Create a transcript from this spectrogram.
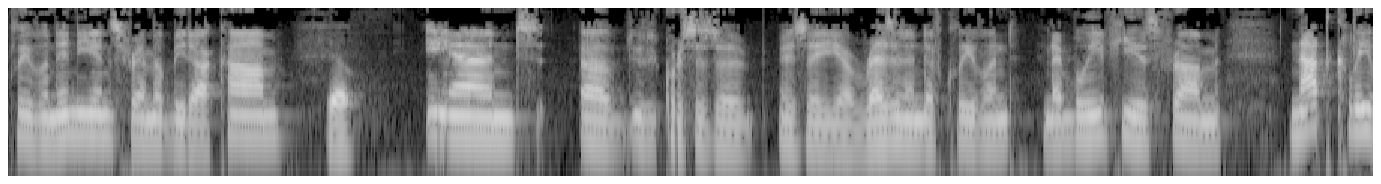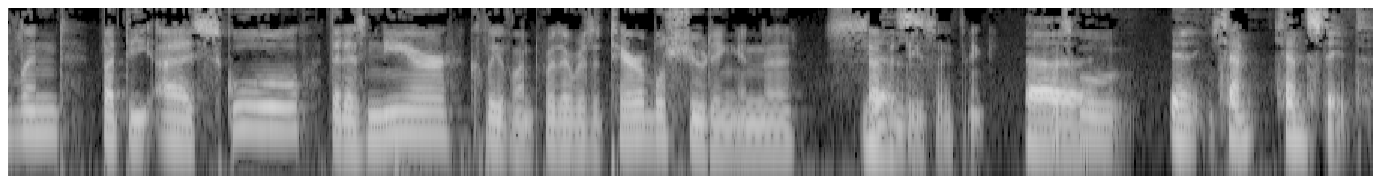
Cleveland Indians for MLB.com, Yep. and uh, of course is a is a uh, resident of Cleveland, and I believe he is from not Cleveland, but the uh, school that is near Cleveland, where there was a terrible shooting in the seventies, I think. Uh, school? Kent, Kent State.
